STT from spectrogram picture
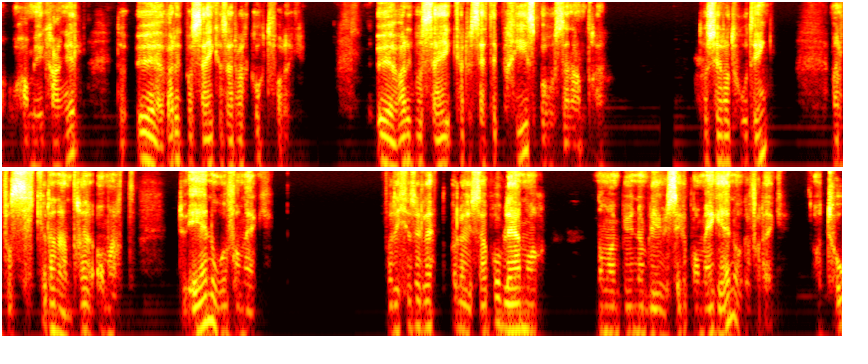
og har mye krangel, da øver deg på å si hva som hadde vært godt for deg. Øve deg på å si hva du setter pris på hos den andre. Da skjer det to ting. Man forsikrer den andre om at du er noe for meg. For det er ikke så lett å løse problemer når man begynner å bli usikker på om jeg er noe for deg. Og to,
